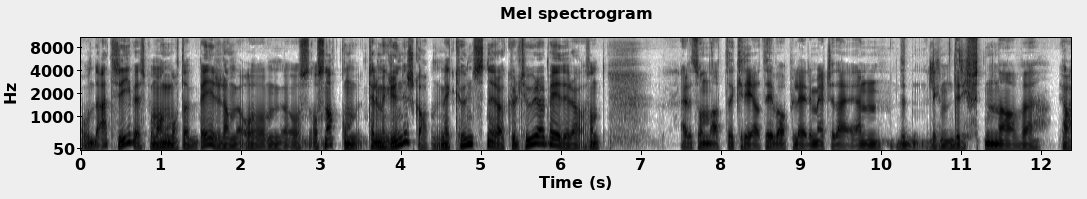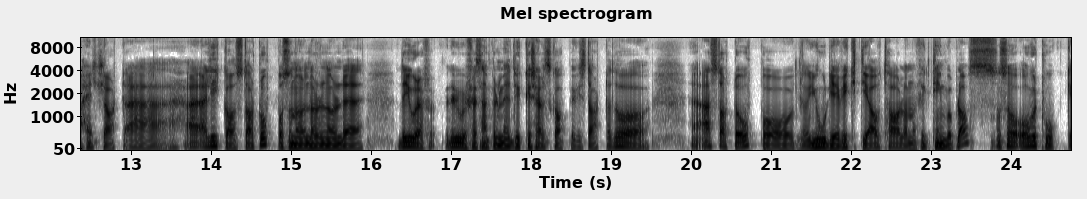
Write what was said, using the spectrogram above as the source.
Og jeg trives på mange måter bedre med å, å, å snakke om til og med gründerskap med kunstnere, kulturarbeidere og sånt er det sånn at kreativ appellerer mer til deg enn liksom, driften av eh? Ja, helt klart. Jeg, jeg, liker å starte opp, og så når, når, når det det gjorde jeg, det gjorde jeg f.eks. med dykkerselskapet vi starta. Jeg starta opp og gjorde de viktige avtalene og fikk ting på plass. Og så overtok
